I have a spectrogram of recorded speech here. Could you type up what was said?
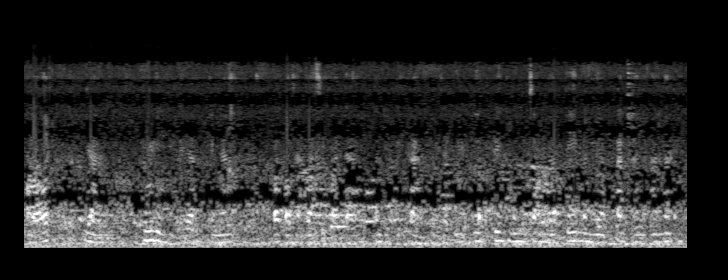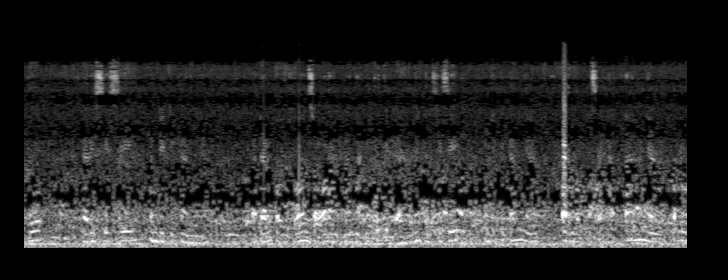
PAUD yang dulu ya dengan berkonsentrasi pada pendidikan. Jadi lebih mencermati menyiapkan anak-anak itu dari sisi pendidikannya padahal kebutuhan seorang anak itu tidak hanya dari sisi pendidikannya perlu kesehatannya perlu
